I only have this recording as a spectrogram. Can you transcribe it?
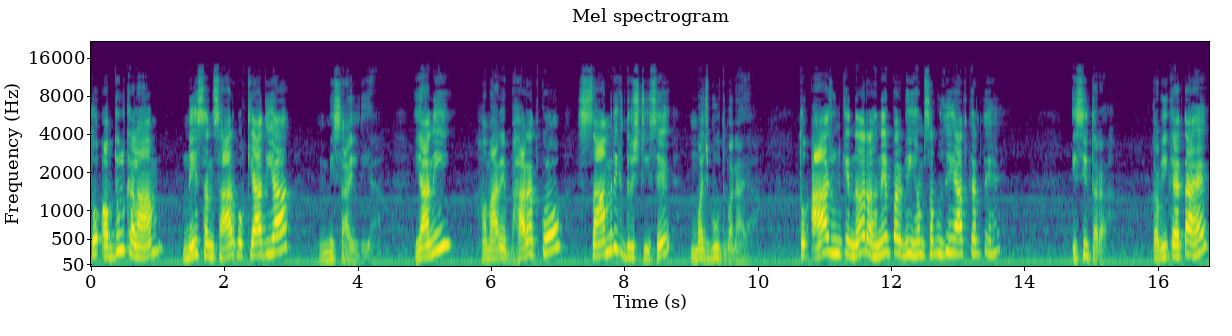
तो अब्दुल कलाम ने संसार को क्या दिया? मिसाइल दिया। यानी हमारे भारत को सामरिक दृष्टि से मज़बूत बनाया। तो आज उनके न रहने पर भी हम सब उन्हें याद करते हैं। इसी तरह कभी कहता है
